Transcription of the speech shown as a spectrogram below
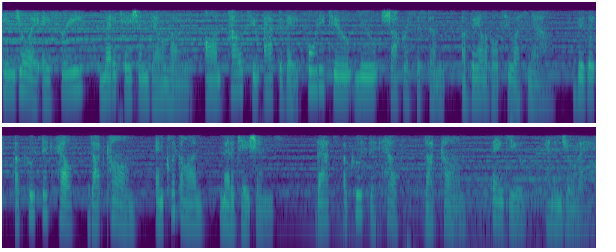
enjoy a free meditation download on how to activate 42 new chakra systems available to us now. Visit acoustichealth.com and click on Meditations. That's acoustichealth.com. Thank you and enjoy.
